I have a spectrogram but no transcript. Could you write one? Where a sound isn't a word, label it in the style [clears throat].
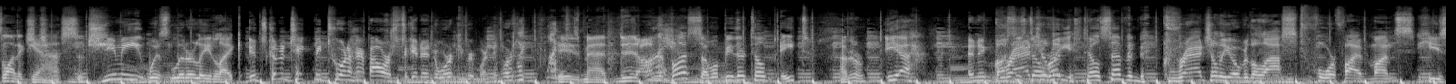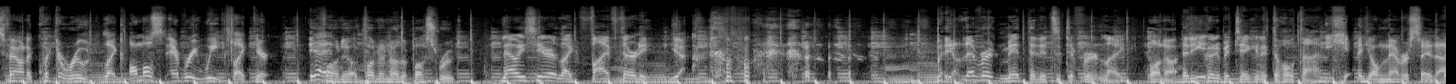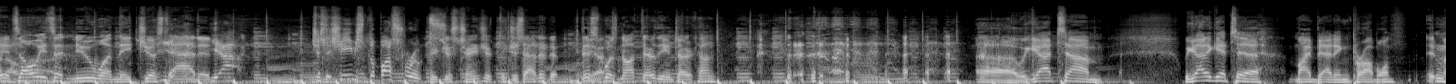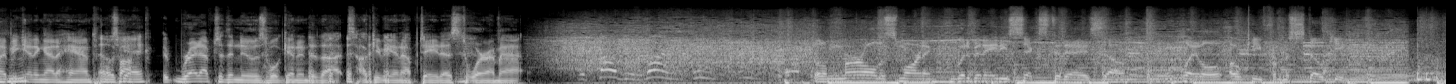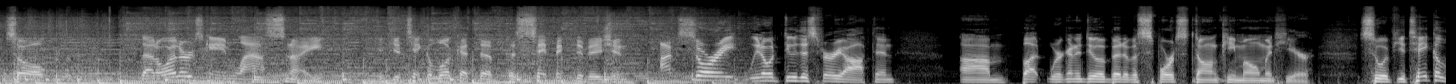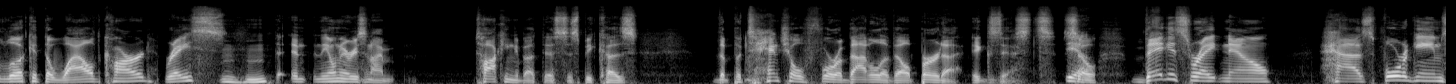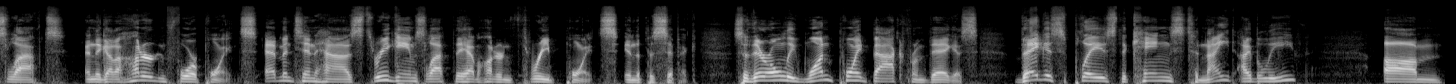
It's a lot of gas. Jimmy was literally like, "It's going to take me two and a half hours to get into work every morning." And we're like, "What?" He's mad. On the bus, I won't be there till 8. I don't know. yeah, and then Bus is still gradually, right till 7. gradually over the last four or five months, he's found a quicker route. Like almost every week, like they're Yeah. found, a- found another bus route. Now he's here at like 5.30. Yeah, [laughs] [laughs] [laughs] But he'll never admit that it's a different, like, Well, no, that he, he- could have been taking it the whole time. you'll never say that. It's out loud. always a new one they just added. Yeah, just change the bus route. They just changed it. They just added it. This Yeah. was not there the entire time. [laughs] Uh, we got um, we got to get to my betting problem. It might be getting out of hand. We'll Okay. talk right after the news. We'll get into that. I'll give you an update as to where I'm at. [laughs] Little Merle this morning. He would have been 86 today, so we'll play a little Okie from Muskogee. So that Oilers game last night. If you take a look at the Pacific Division, I'm sorry we don't do this very often. Um, but we're going to do a bit of a sports donkey moment here. So if you take a look at the wild card race, and, and the only reason I'm talking about this is because the potential for a battle of Alberta exists. So Vegas right now has four games left and they got 104 points. Edmonton has three games left. They have 103 points in the Pacific. So they're only one point back from Vegas. Vegas plays the Kings tonight, I believe. Um,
